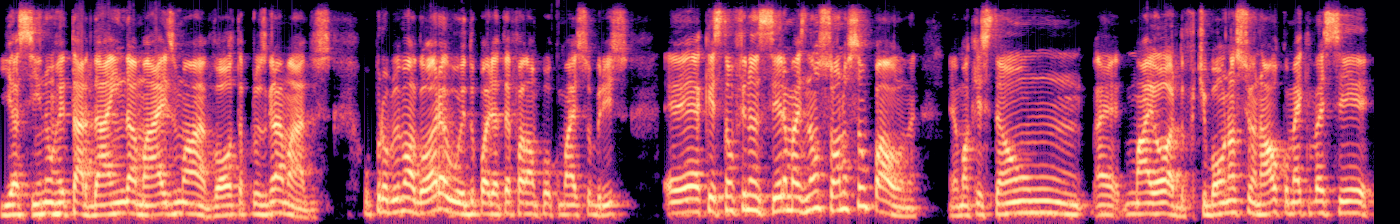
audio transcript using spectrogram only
e assim não retardar ainda mais uma volta para os gramados. O problema agora, o Edu pode até falar um pouco mais sobre isso, é a questão financeira, mas não só no São Paulo, né? É uma questão é, maior do futebol nacional, como é que vai ser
